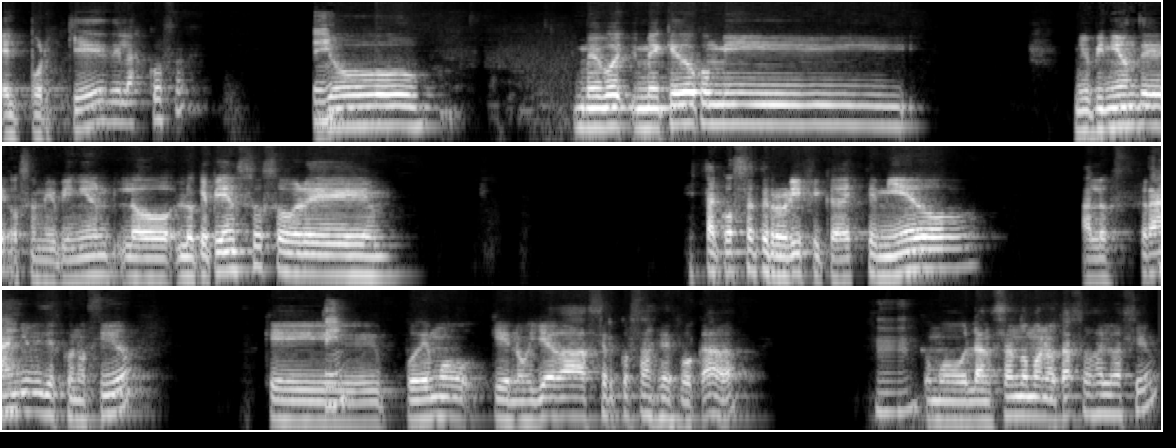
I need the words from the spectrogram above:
el porqué de las cosas, sí. Yo me, voy, me quedo con mi, mi opinión de, o sea, mi opinión, lo, lo que pienso sobre esta cosa terrorífica, este miedo a lo extraño y desconocido que podemos, que nos lleva a hacer cosas desbocadas, Mm, como lanzando manotazos al vacío.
